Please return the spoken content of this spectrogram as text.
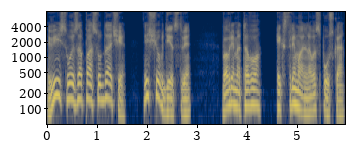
весь свой запас удачи еще в детстве, во время того экстремального спуска.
